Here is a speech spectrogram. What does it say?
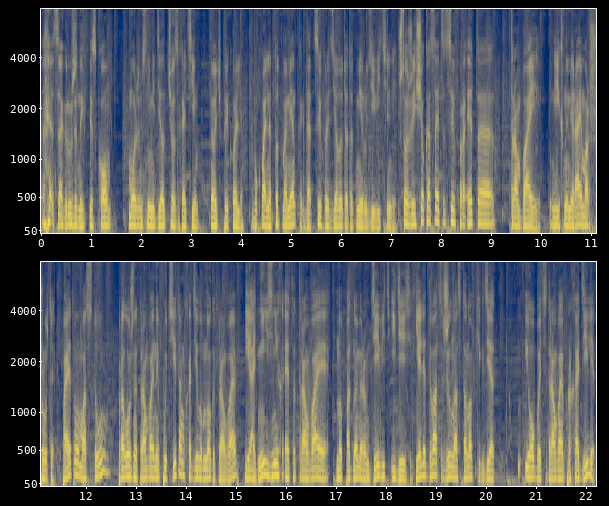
загруженных песком можем с ними делать, что захотим. Ну, очень прикольно. Буквально тот момент, когда цифры делают этот мир удивительней. Что же еще касается цифр, это трамваи, их номера и маршруты. По этому мосту проложены трамвайные пути, там ходило много трамваев, и одни из них это трамваи но под номером 9 и 10. Я лет 20 жил на остановке, где и оба эти трамвая проходили,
